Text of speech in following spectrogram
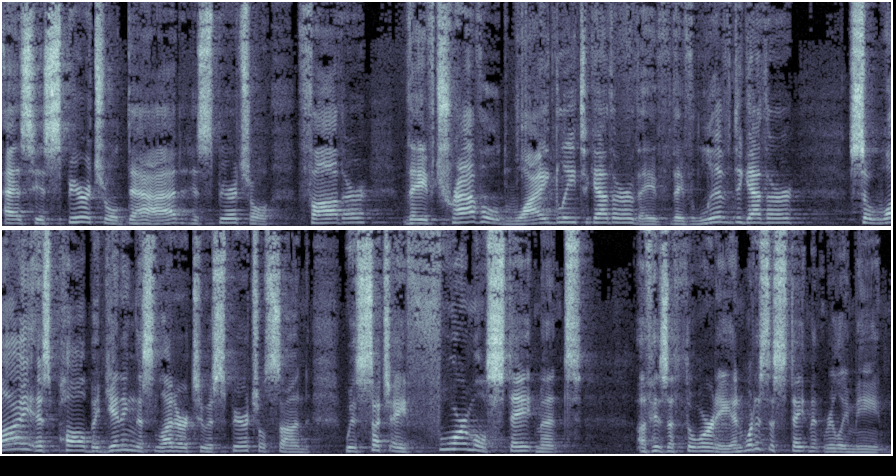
as his spiritual dad, his spiritual father. They've traveled widely together, they've, they've lived together. So, why is Paul beginning this letter to his spiritual son with such a formal statement of his authority? And what does this statement really mean?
